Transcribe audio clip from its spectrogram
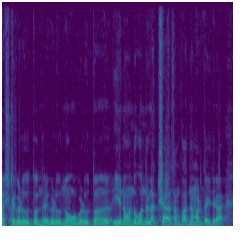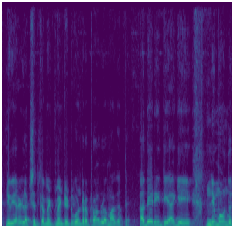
ಕಷ್ಟಗಳು, ತೊಂದರೆಗಳು, ನೋವುಗಳು, ತೊ, ಏನೋ ಒಂದು ಒಂದು ಲಕ್ಷ ಸಂಪಾದನೆ ಮಾಡ್ತಾ ಇದ್ದೀರಾ, ನೀವು ಎರಡು ಲಕ್ಷದ ಕಮಿಟ್ಮೆಂಟ್ ಇಟ್ಕೊಂಡ್ರೆ ಪ್ರಾಬ್ಲಮ್ ಆಗುತ್ತೆ. ಅದೇ ರೀತಿಯಾಗಿ ನಿಮ್ಮ ಒಂದು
